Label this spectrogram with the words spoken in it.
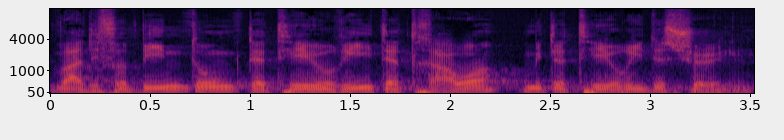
war die Verbindung der Theorie der Trauer mit der Theorie des Schönen.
